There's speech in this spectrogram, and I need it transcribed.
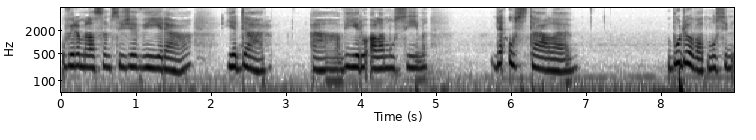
Uvědomila jsem si, že víra je dar. A víru ale musím neustále budovat, musím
